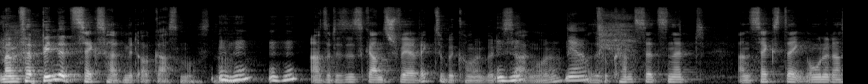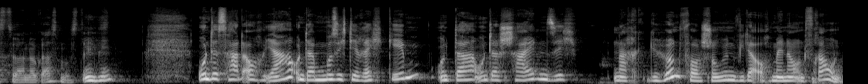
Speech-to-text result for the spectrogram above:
man verbindet Sex halt mit Orgasmus. Ne? Mhm, Also das ist ganz schwer wegzubekommen, würde ich sagen, oder? Ja. Also du kannst jetzt nicht an Sex denken, ohne dass du an Orgasmus Mhm. denkst. Und es hat auch, ja, und da muss ich dir recht geben, und da unterscheiden sich nach Gehirnforschungen wieder auch Männer und Frauen.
